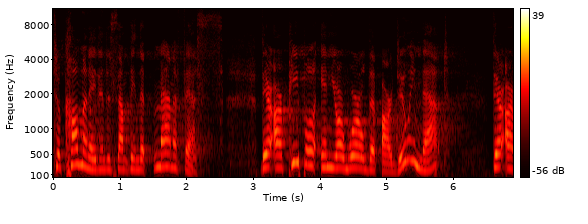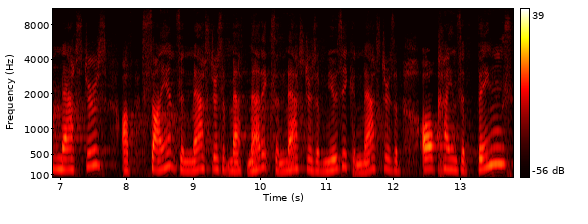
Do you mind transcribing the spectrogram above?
to culminate into something that manifests. There are people in your world that are doing that there are masters of science and masters of mathematics and masters of music and masters of all kinds of things.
